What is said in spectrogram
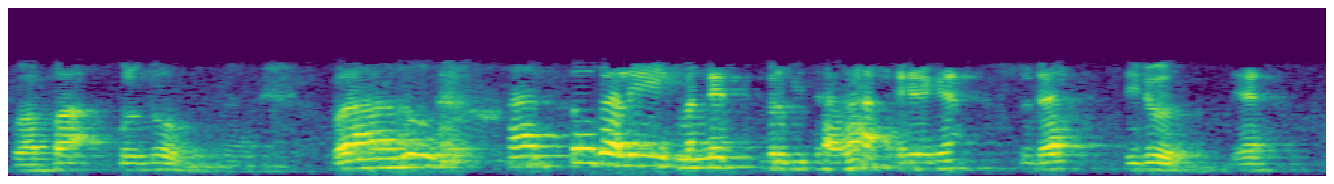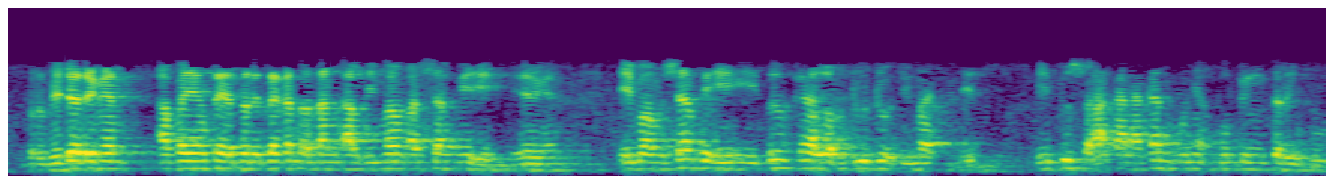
Bapak Kultum. Baru satu kali menit berbicara, ya kan, sudah tidur. Ya. Berbeda dengan apa yang saya ceritakan tentang Al-Imam Asy-Syafi'i. Ya kan. Imam Syafi'i itu kalau duduk di masjid, itu seakan-akan punya kuping seribu.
